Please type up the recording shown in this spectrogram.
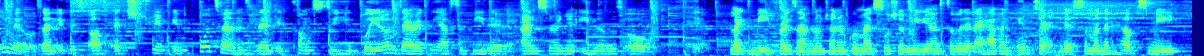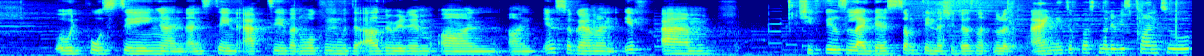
emails, and if it's of extreme importance, then it comes to you. But you don't directly have to be there answering your emails or like me, for example, I'm trying to grow my social media and stuff like that. I have an intern. There's someone that helps me with posting and, and staying active and working with the algorithm on on Instagram. And if um she feels like there's something that she does not know that I need to personally respond to,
